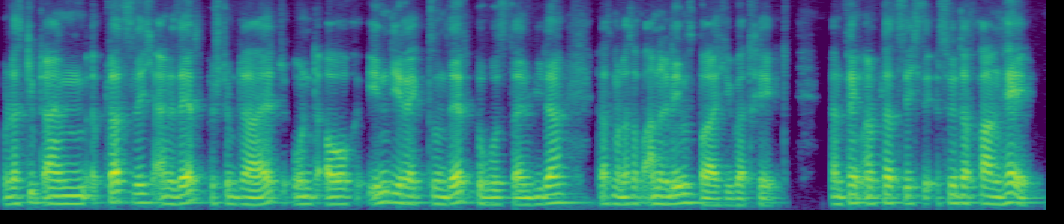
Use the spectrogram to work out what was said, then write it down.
Und das gibt einem plötzlich eine Selbstbestimmtheit und auch indirekt so ein Selbstbewusstsein wieder, dass man das auf andere Lebensbereiche überträgt. Dann fängt man plötzlich zu hinterfragen, hey,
